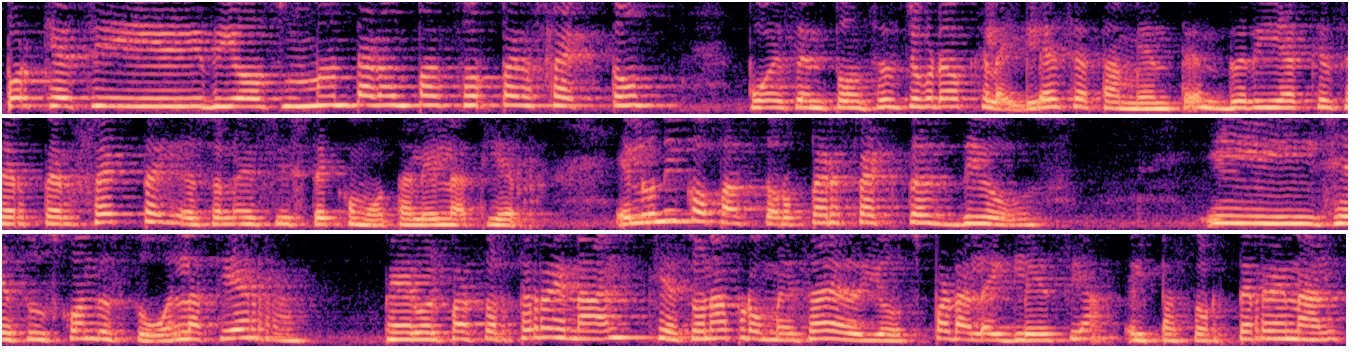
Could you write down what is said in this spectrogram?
Porque si Dios mandara un pastor perfecto, pues entonces yo creo que la iglesia también tendría que ser perfecta y eso no existe como tal en la tierra. El único pastor perfecto es Dios. Y Jesús cuando estuvo en la tierra, pero el pastor terrenal, que es una promesa de Dios para la iglesia, el pastor terrenal,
